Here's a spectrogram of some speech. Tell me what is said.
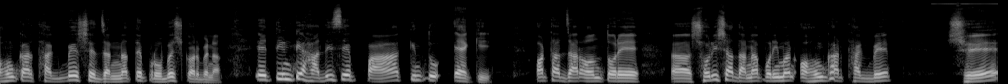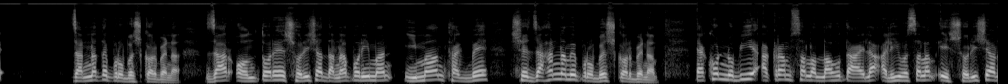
অহংকার থাকবে, সে জান্নাতে প্রবেশ করবে না। এই তিনটি হাদিসে পাক কিন্তু একই। অর্থাৎ যার অন্তরে সরিষা দানা পরিমাণ অহংকার থাকবে, সে জান্নাতে প্রবেশ করবে না। যার অন্তরে সরিষা দানা পরিমাণ ইমান থাকবে, সে জাহান নামে প্রবেশ করবে না। এখন নবী আকরাম সাল্লাহ তাইলা আলী ওসালাম এই সরিষার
